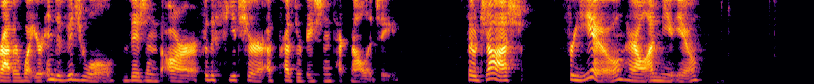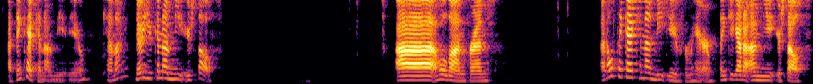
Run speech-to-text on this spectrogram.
rather, what your individual visions are for the future of preservation technology. So, Josh, for you, here, I'll unmute you. I think I can unmute you. Can I? No, you can unmute yourself. Uh, hold on, friend. I don't think I can unmute you from here. I think you got to unmute yourself.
